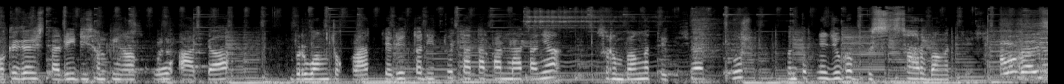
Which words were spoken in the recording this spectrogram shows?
Oke guys, tadi di samping aku ada beruang coklat. Jadi tadi tuh tatapan matanya serem banget ya guys ya. Terus bentuknya juga besar banget guys. Halo guys,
